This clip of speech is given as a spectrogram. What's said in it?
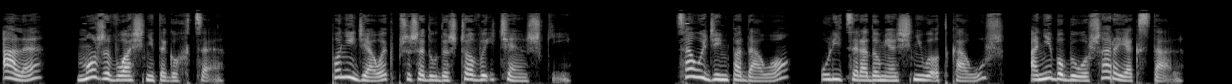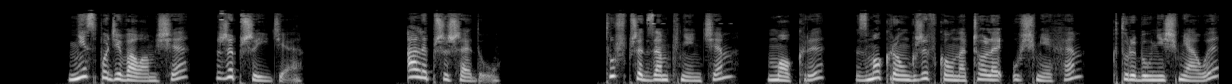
Ale może właśnie tego chcę. Poniedziałek przyszedł deszczowy i ciężki. Cały dzień padało, ulice Radomia śniły od kałuż, a niebo było szare jak stal. Nie spodziewałam się, że przyjdzie. Ale przyszedł. Tuż przed zamknięciem, mokry, z mokrą grzywką na czole uśmiechem, który był nieśmiały,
